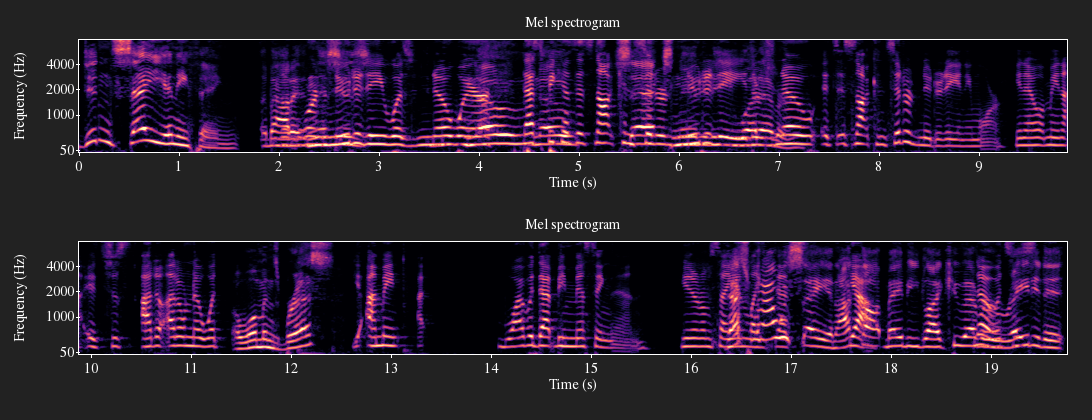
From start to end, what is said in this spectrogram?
Didn't say anything about the it. Word nudity was nowhere. No, That's no because it's not considered sex, nudity. nudity There's no. It's it's not considered nudity anymore. You know. I mean, it's just I don't I don't know what a woman's breasts. Yeah. I mean, why would that be missing then? You know what I'm saying? That's like, what I was saying. I yeah. thought maybe like whoever no, rated just, it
